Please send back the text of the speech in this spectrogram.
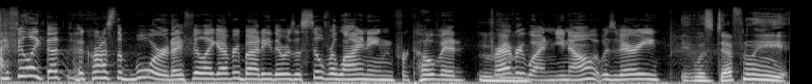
I feel like that across the board. I feel like everybody there was a silver lining for COVID for Mhm. everyone. You know, it was very it was definitely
